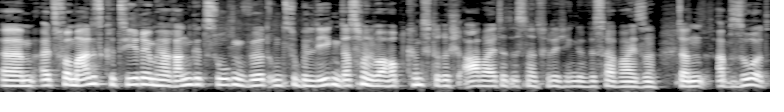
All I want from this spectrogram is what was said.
ähm, als formales Kriterium herangezogen wird, um zu belegen, dass man überhaupt künstlerisch arbeitet, ist natürlich in gewisser Weise dann absurd.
